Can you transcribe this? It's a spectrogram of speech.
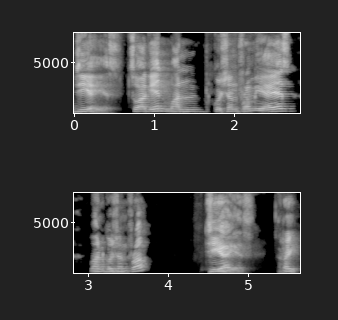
GIS. So again, one question from AIS, one question from GIS. Right.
